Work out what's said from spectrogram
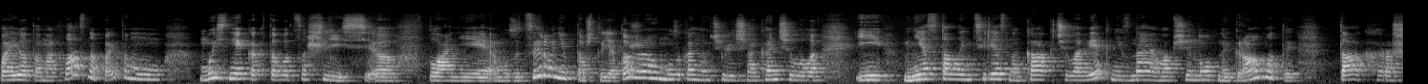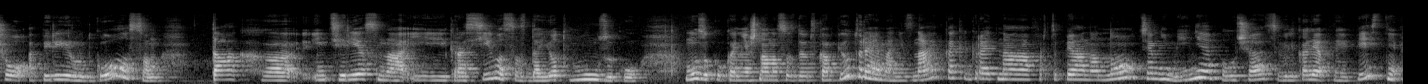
Поет она классно, поэтому мы с ней как-то вот сошлись э, в плане музицирования, потому что я тоже музыкальное училище оканчивала, и мне стало интересно, как человек, не зная вообще нотной грамоты, так хорошо оперирует голосом, так э, интересно и красиво создает музыку. Музыку, конечно, она создает в компьютере, она не знает, как играть на фортепиано, но, тем не менее, получаются великолепные песни,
